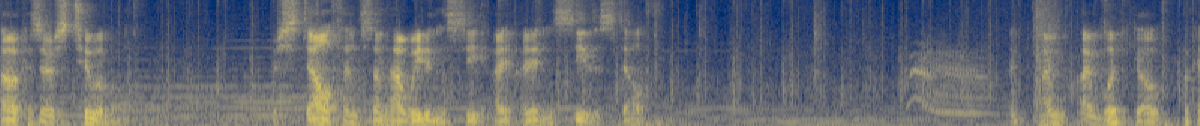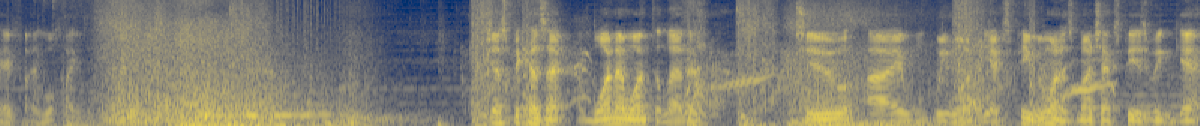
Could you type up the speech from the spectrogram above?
Oh, because there's two of them. There's stealth, and somehow we didn't see. I, I didn't see the stealth. I, I, would go. Okay, fine. We'll fight Just because I one, I want the leather. Two, I we want the XP. We want as much XP as we can get,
